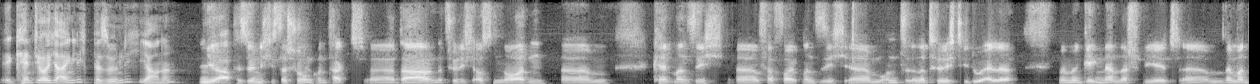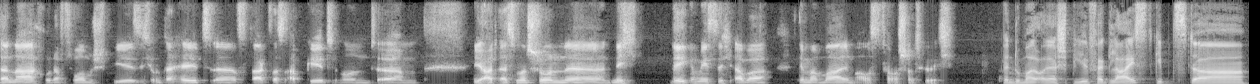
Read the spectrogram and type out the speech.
Äh, kennt ihr euch eigentlich persönlich? Ja, ne? Ja, persönlich ist das schon Kontakt äh, da. Natürlich aus dem Norden ähm, kennt man sich, äh, verfolgt man sich ähm, und natürlich die Duelle, wenn man gegeneinander spielt, ähm, wenn man danach oder vor dem Spiel sich unterhält, äh, fragt, was abgeht. Und ähm, ja, da ist man schon äh, nicht regelmäßig, aber immer mal im Austausch natürlich. Wenn du mal euer Spiel vergleichst, gibt es da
